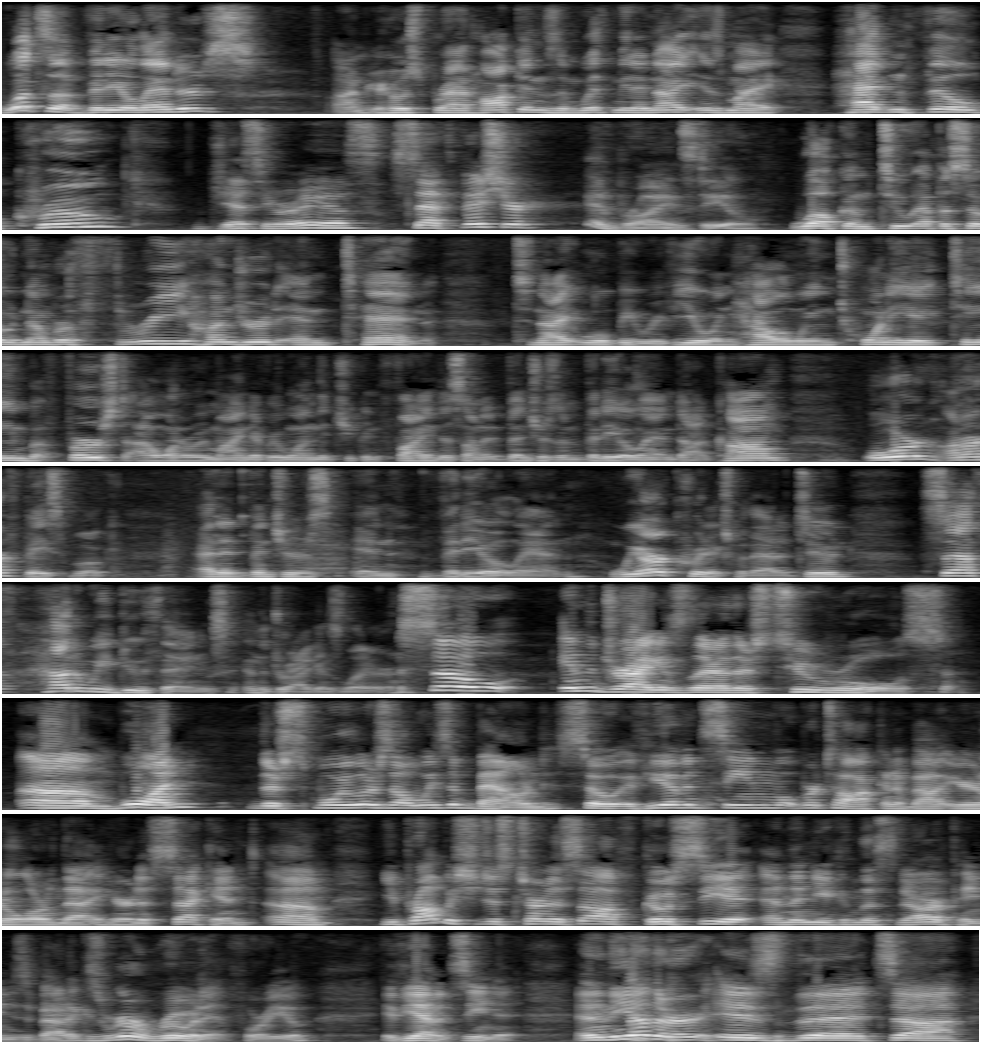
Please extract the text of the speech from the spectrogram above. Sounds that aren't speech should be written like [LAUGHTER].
What's up, Videolanders? I'm your host, Brad Hawkins, and with me tonight is my Haddonfield crew. Jesse Reyes. Seth Fisher. And Brian Steele. Welcome to episode number 310. Tonight we'll be reviewing Halloween 2018, but first I want to remind everyone that you can find us on adventuresinvideoland.com or on our Facebook at Adventures in Videoland. We are critics with attitude. Seth, how do we do things in the Dragon's Lair? So, in the Dragon's Lair, there's two rules. Um, one, there's spoilers always abound. So, if you haven't seen what we're talking about, you're going to learn that here in a second. Um, you probably should just turn this off, go see it, and then you can listen to our opinions about it because we're going to ruin it for you if you haven't seen it. And then the other [LAUGHS] is that uh,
